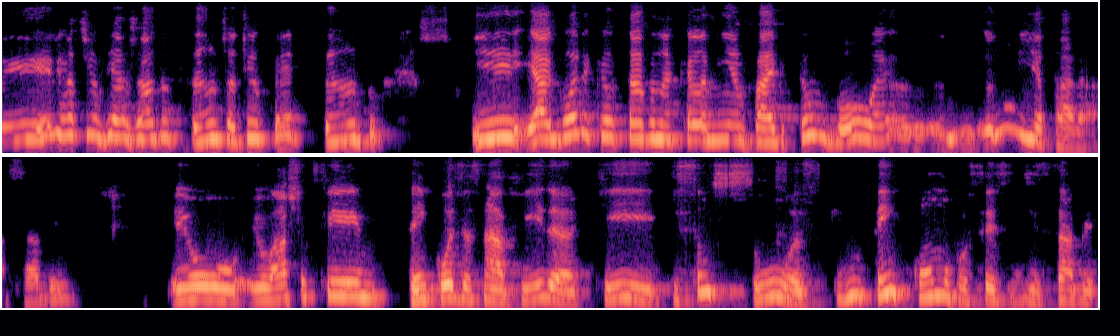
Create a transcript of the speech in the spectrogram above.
e ele já tinha viajado tanto, já tinha feito tanto. E, e agora que eu estava naquela minha vibe tão boa, eu, eu não ia parar, sabe? Eu, eu acho que tem coisas na vida que, que são suas, que não tem como você se, diz- sabe,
